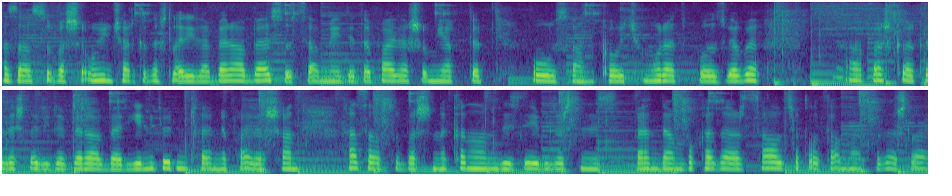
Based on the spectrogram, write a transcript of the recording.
Hazal Subaşı oyuncu arkadaşlarıyla beraber sosyal medyada paylaşım yaptı. Oğuzhan Koç, Murat Boz ve başka arkadaşlarıyla beraber yeni görüntülerini paylaşan Hazal Subaşı'nı kanalımda izleyebilirsiniz. Benden bu kadar. Sağlıcakla kalın arkadaşlar.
